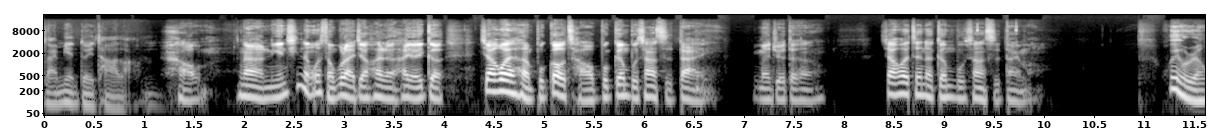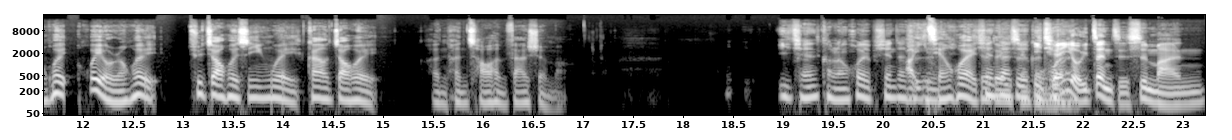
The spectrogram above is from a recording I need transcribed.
来面对它了。好。那年轻人为什么不来教会呢？还有一个，教会很不够潮，不跟不上时代。你们觉得教会真的跟不上时代吗？会有人会会有人会去教会，是因为看到教会很很潮很 fashion 吗？以前可能会，现在是是啊，以前会，现在是以前有一阵子是蛮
